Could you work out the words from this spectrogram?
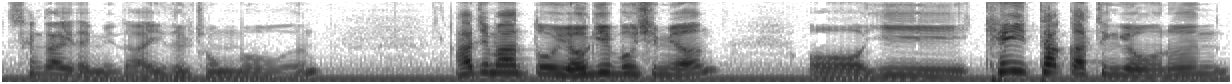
생각이 됩니다. 이들 종목은 하지만 또 여기 보시면 어, 이 K탁 같은 경우는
